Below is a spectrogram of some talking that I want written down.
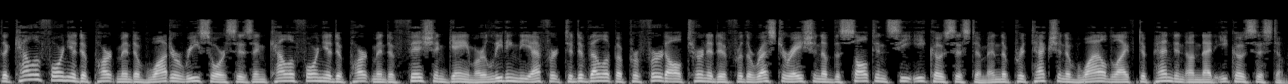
The California Department of Water Resources and California Department of Fish and Game are leading the effort to develop a preferred alternative for the restoration of the Salton Sea ecosystem and the protection of wildlife dependent on that ecosystem.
